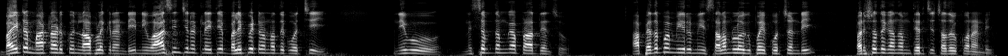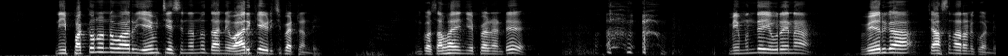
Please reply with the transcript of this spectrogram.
బయట మాట్లాడుకొని లోపలికి రండి. నీవు ఆశించినట్లయితే బలిపీఠం వద్దకు వచ్చి నీవు నిశ్శబ్దంగా ప్రార్థించు. ఆ పిదప మీరు మీ స్థలంలోకి పోయి కూర్చోండి. పరిశుద్ధ గంధం తెరిచి చదువుకోనండి. నీ పక్కనున్న వారు ఏమి చేసినను దాన్ని వారికే విడిచిపెట్టండి. ఇంకో సలహా ఏం చెప్పాడంటే మీ ముందే ఎవరైనా వేరుగా చేస్తున్నారనుకోండి.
